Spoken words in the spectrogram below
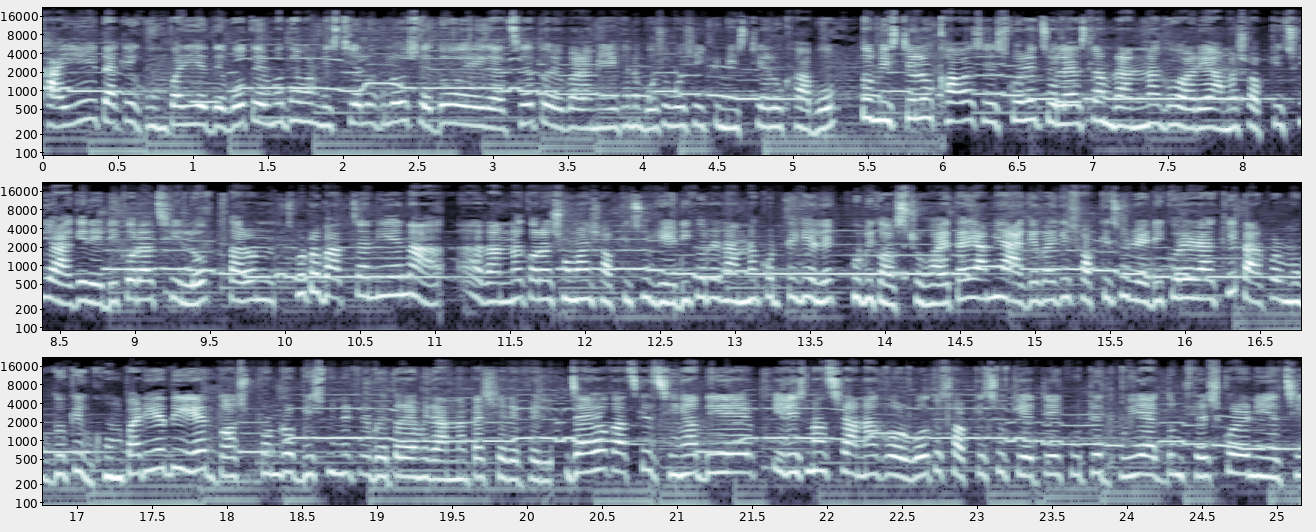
খাইয়েই তাকে ঘুম পাড়িয়ে দেবো। তো এর মধ্যে আমার মিষ্টি আলুগুলো সেদ্ধ হয়ে গেছে। তো এবার আমি এখানে বসে বসে একটু মিষ্টি আলু খাব। তো মিষ্টি আলু খাওয়া শেষ করে চলে আসলাম রান্নাঘরে। আমার সবকিছুই আগে রেডি করা ছিল। কারণ ছোট বাচ্চা নিয়ে না, রান্না করার সময় সবকিছু রেডি করে রান্না করতে গেলে খুবই কষ্ট হয়। তাই আমি আগে ভাগে সবকিছু রেডি করে রাখি, তারপর মুগ্ধকে ঘুম পাড়িয়ে দিয়ে দশ, পনেরো, বিশ মিনিটের ভেতরে আমি রান্নাটা সেরে ফেলি। যাই হোক, আজকে ঝিঙা দিয়ে ইলিশ মাছ রান্না করব। তো সবকিছু কেটে, কুটে, ধুয়ে একদম ফ্রেশ করে নিয়েছি।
